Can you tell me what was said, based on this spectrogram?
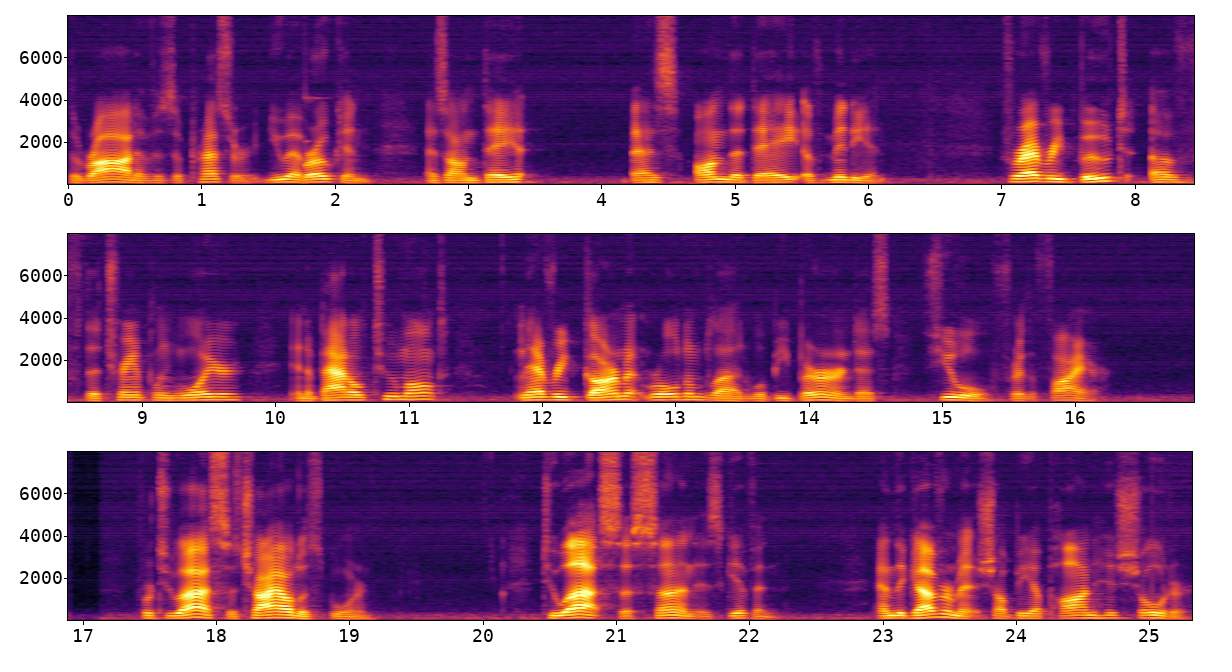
the rod of his oppressor, you have broken as on day as on the day of Midian. For every boot of the trampling warrior in a battle tumult, and every garment rolled in blood will be burned as fuel for the fire. For to us a child is born, to us a son is given, and the government shall be upon his shoulder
